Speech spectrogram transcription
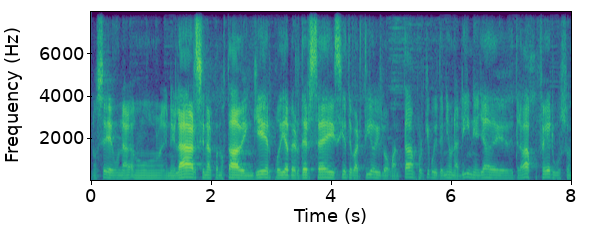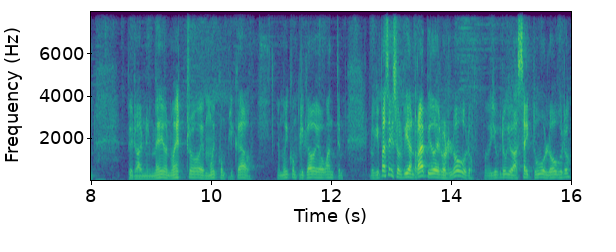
no sé, una- un- en el Arsenal cuando estaba Wenger podía perder seis, siete partidos y lo aguantaban. ¿Por qué? Porque tenía una línea ya de, de trabajo, Ferguson. Pero en el medio nuestro es muy complicado. Es muy complicado que aguanten. Lo que pasa es que se olvidan rápido de los logros. Yo creo que Basay tuvo logros,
